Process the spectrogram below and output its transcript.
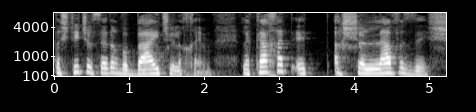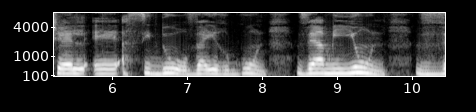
תשתית של סדר בבית שלכם, לקחת את השלב הזה של אה, הסידור והארגון והמיון ו,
